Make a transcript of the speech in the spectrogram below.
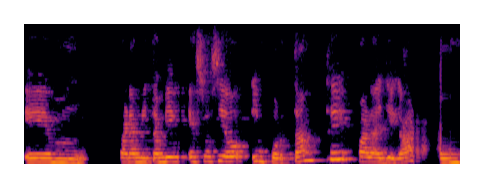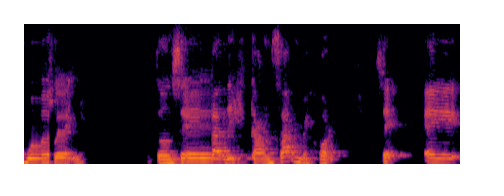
Em, para mí también eso ha sido importante para llegar a un buen sueño. Entonces, a descansar mejor. Eh,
